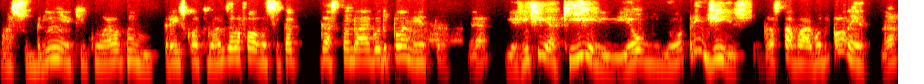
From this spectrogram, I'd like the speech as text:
uma sobrinha que com ela com 3, 4 anos, ela falava, você está gastando a água do planeta, né? E a gente aqui, e eu não aprendi isso, eu gastava água do planeta, né?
